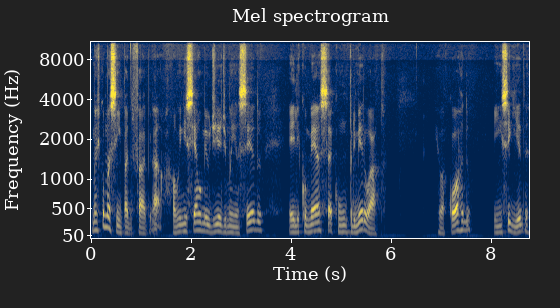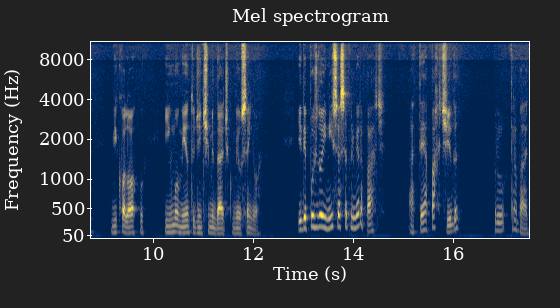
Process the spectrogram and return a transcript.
Mas como assim, Padre Fábio? Ah, ao iniciar o meu dia de manhã cedo, ele começa com um primeiro ato. Eu acordo, e em seguida me coloco em um momento de intimidade com meu Senhor. E depois dou início a essa primeira parte, até a partida para o trabalho.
